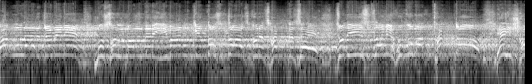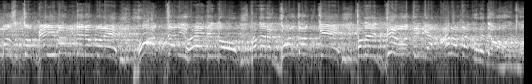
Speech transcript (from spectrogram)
বাংলার জমিনে মুসলমানদের ইমানকে তসতস করে থাকতেছে যদি ইসলামী হুকুমত থাকতো এই সমস্ত বেঈমানদের উপরে হওয়াত জারি হয়ে যেত তাদের গর্দনকে তাদের দেহ থেকে আলাদা করে দেওয়া হতো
